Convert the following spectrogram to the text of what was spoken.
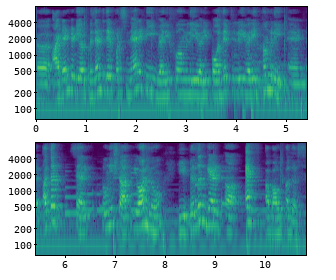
uh, identity or present their personality very firmly, very positively, very humbly. And other self, Tony Stark, we all know he doesn't get a F about others,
